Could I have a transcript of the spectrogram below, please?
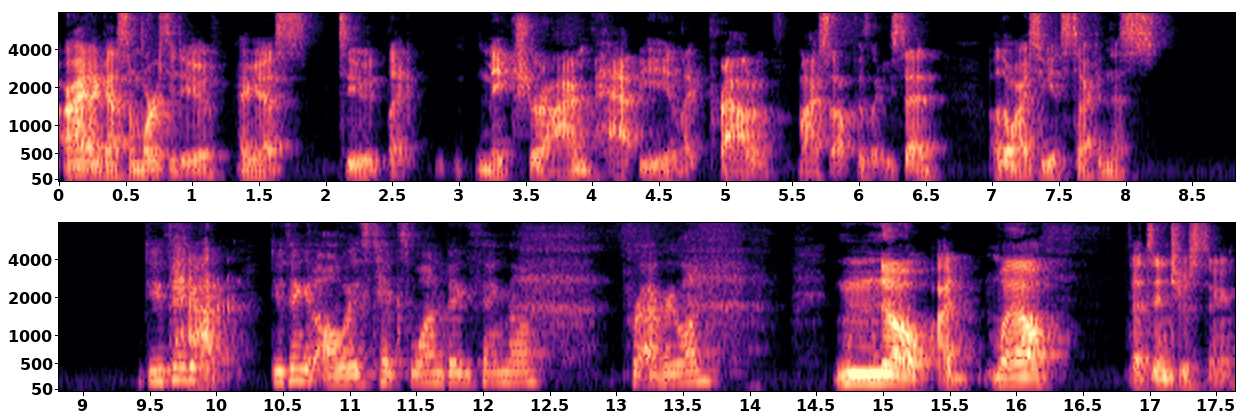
all right i got some work to do i guess to like make sure i'm happy and like proud of myself because like you said otherwise you get stuck in this Do you think it, do you think it always takes one big thing though for everyone? no i well that's interesting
